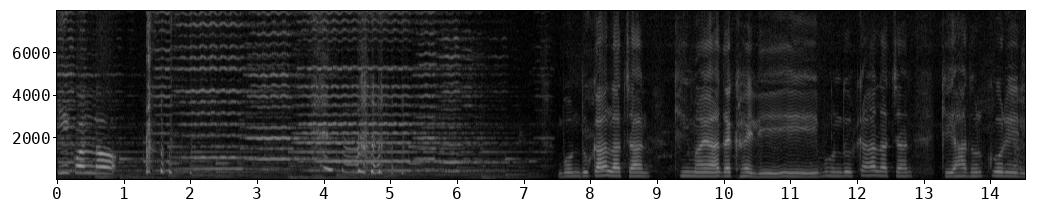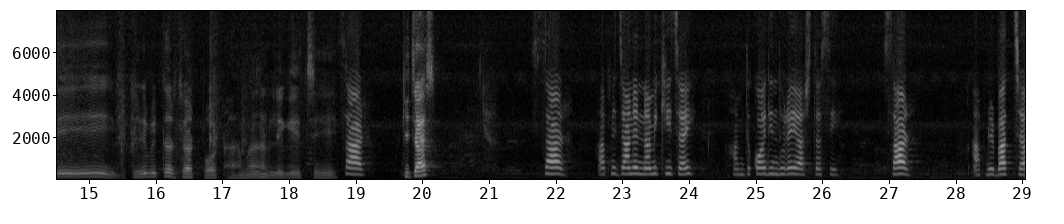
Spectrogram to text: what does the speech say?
কি করল? বন্ধু কালা চান কি মায়া দেখাইলি? বন্ধু কালা চান কি আদর করিলি? বুকের ভিতর চটপট আমার লেগেছে। স্যার। কি চাস? স্যার আপনি জানেন না আমি কি চাই? আমি তো কয়দিন ধরেই আসতেছি। স্যার আপনার বাচ্চা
